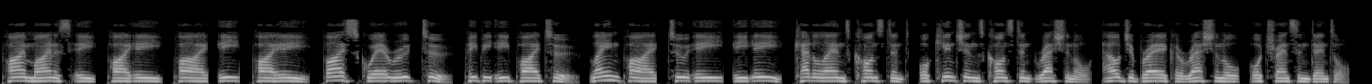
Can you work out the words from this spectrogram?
pi minus e, pi e, pi, e, pi e, pi square root 2, ppe pi 2, lane pi, 2 e, e e, Catalan's constant, or Khinchin's constant rational, algebraic irrational, or transcendental.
